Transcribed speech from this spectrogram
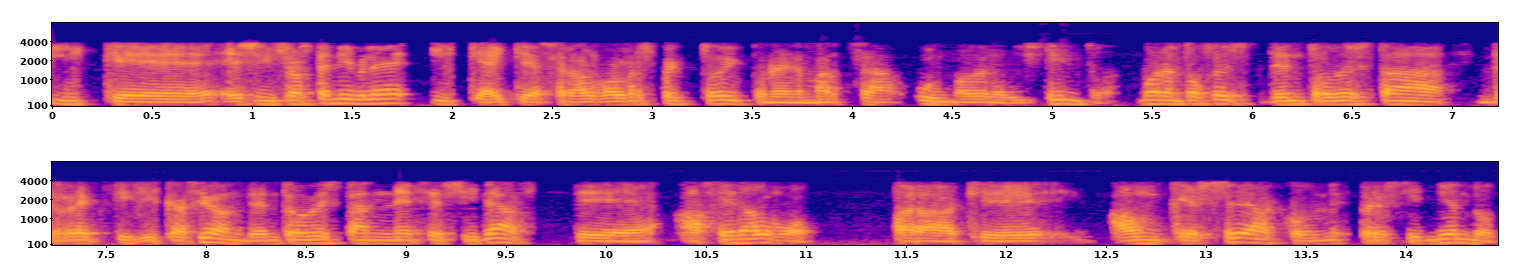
y que es insostenible y que hay que hacer algo al respecto y poner en marcha un modelo distinto. Bueno, entonces, dentro de esta rectificación, dentro de esta necesidad de hacer algo para que, aunque sea con, prescindiendo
